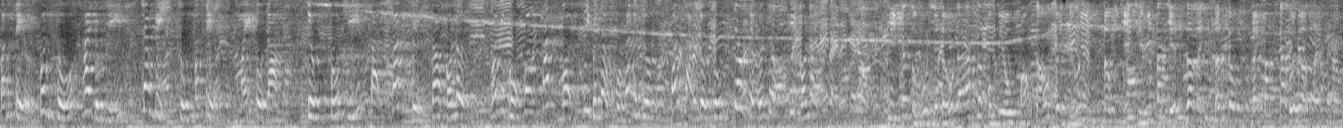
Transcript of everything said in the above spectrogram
bắn tỉa quân số 2 đồng chí trang bị súng bắn tỉa, máy bổ đạn được bố trí tại các điểm cao có lợi, có nhiệm vụ quan sát mọi di biến động của các đối tượng, sẵn sàng nổ súng tiêu diệt đối tượng khi có lệnh. khi các tổ vũ chiến đấu đã áp sát mục tiêu báo cáo về chỉ huy chí chỉ huy tác chiến ra lệnh tấn công đánh bắt các đối tượng.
